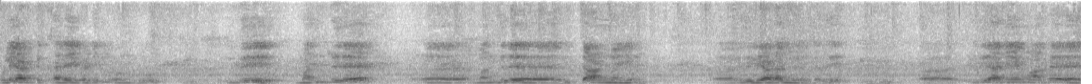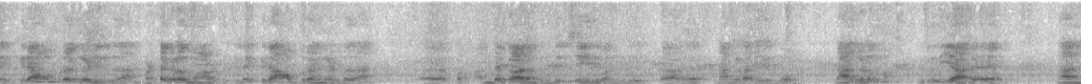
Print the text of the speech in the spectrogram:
விளையாட்டு கலைகளில் ஒன்று. இது மந்திர மந்திர வித்தாண்மையும் இதில் அடங்குகின்றது. இது அநேகமாக கிராமப்புறங்களில் தான் மட்டக்களவு மாவட்டத்தில் கிராமப்புறங்களில் தான் அந்த காலம் வந்து செய்து வந்ததாக நாங்கள் அறிகின்றோம். நாங்களும் இறுதியாக நான்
